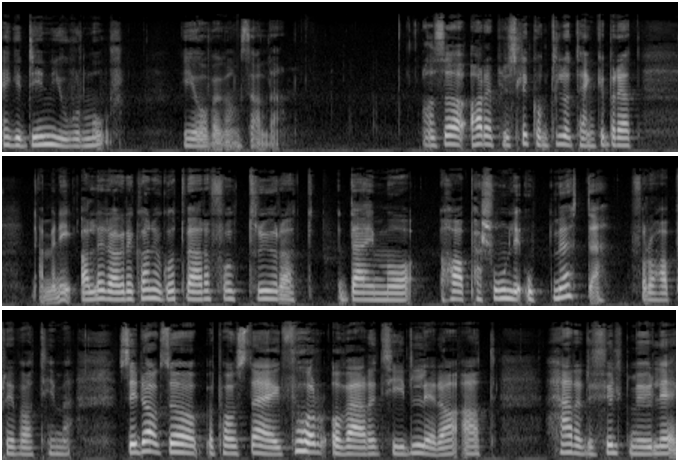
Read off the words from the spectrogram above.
Jeg er din jordmor i overgangsalderen. Og så har jeg plutselig kommet til å tenke på det at ja, men i alle dager, det kan jo godt være folk tror at de må ha personlig oppmøte for å ha privattime. Så i dag så posta jeg for å være tydelig da, at her er det fullt mulig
